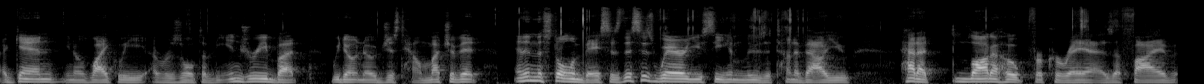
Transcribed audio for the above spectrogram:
Again, you know, likely a result of the injury, but we don't know just how much of it. And then the stolen bases. This is where you see him lose a ton of value. Had a lot of hope for Correa as a five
